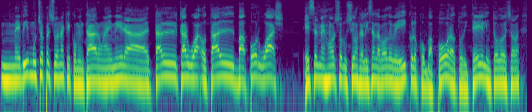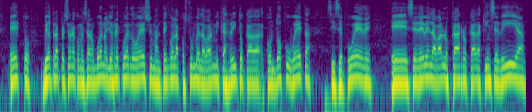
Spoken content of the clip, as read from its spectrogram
me vi muchas personas que comentaron, ay mira, tal car o tal vapor wash es el mejor solución. Realizan lavado de vehículos con vapor, autodetailing, todo eso. Esto. Vi otra persona que comenzaron, bueno, yo recuerdo eso y mantengo la costumbre de lavar mi carrito cada, con dos cubetas, si se puede. Eh, se deben lavar los carros cada 15 días.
